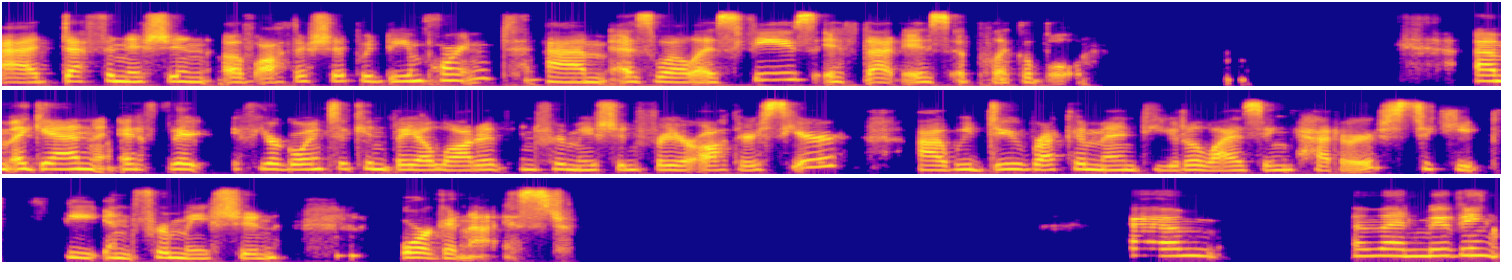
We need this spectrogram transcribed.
uh, definition of authorship would be important, um, as well as fees if that is applicable. Um, again, if if you're going to convey a lot of information for your authors here, uh, we do recommend utilizing headers to keep the information organized. Um, and then moving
